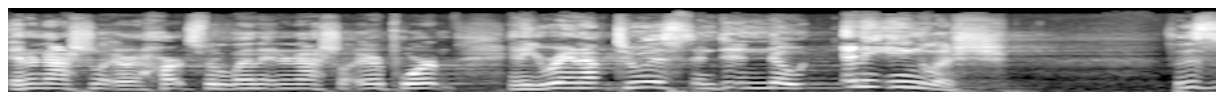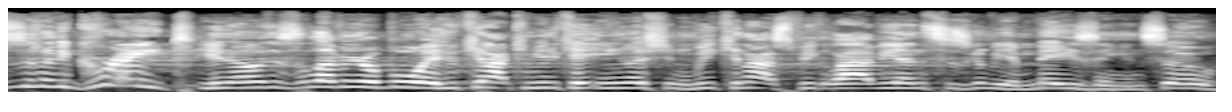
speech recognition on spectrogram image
International or Hartsfield Atlanta International Airport, and he ran up to us and didn't know any English. So this is gonna be great. You know, this 11 year old boy who cannot communicate English and we cannot speak Latvian. This is gonna be amazing. And so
